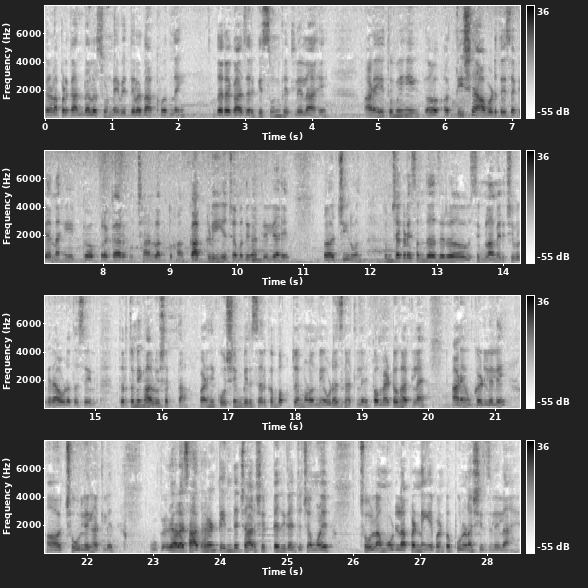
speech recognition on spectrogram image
कारण आपण कांदा लसूण नैवेद्याला दाखवत नाही. जरा गाजर किसून घेतलेला आहे. आणि तुम्ही ही अतिशय आवडते सगळ्यांना हे एक प्रकार छान लागतो हा. काकडी याच्यामध्ये घातलेली आहे. चिरून. तुमच्याकडे समजा जर सिमला मिरची वगैरे आवडत असेल तर तुम्ही घालू शकता. पण हे कोशिंबीरसारखं बघतोय म्हणून मी एवढंच घातलंय. टोमॅटो घातलाय आणि उकडलेले छोले घातलेत. उक याला साधारण तीन ते चार शिट्ट्या दिल्यात ज्याच्यामुळे छोला मोडला पण नाही आहे पण तो पूर्ण शिजलेला आहे.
